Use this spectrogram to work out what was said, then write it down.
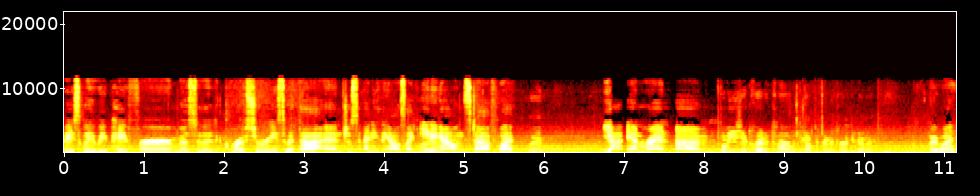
basically we pay for most of the groceries with that and just anything else like eating out and stuff what Rent. yeah and rent um But we use a credit card. We have the credit card together. wait what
